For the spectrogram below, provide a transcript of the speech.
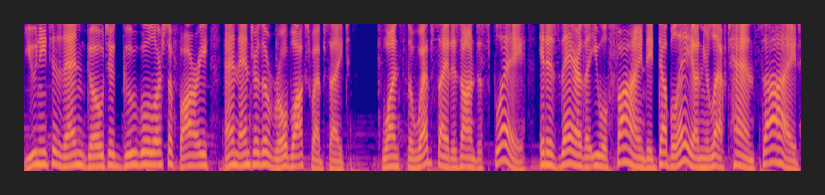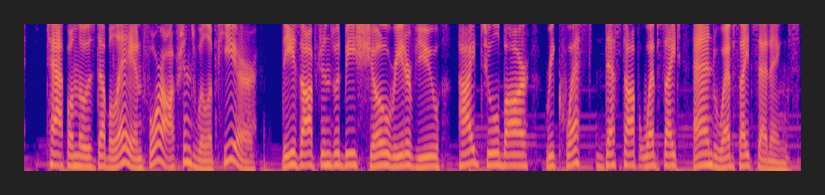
you need to then go to Google or Safari and enter the Roblox website. Once the website is on display, it is there that you will find a double A on your left-hand side. Tap on those double A and four options will appear. These options would be Show Reader View, Hide Toolbar, Request Desktop Website, and Website Settings.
